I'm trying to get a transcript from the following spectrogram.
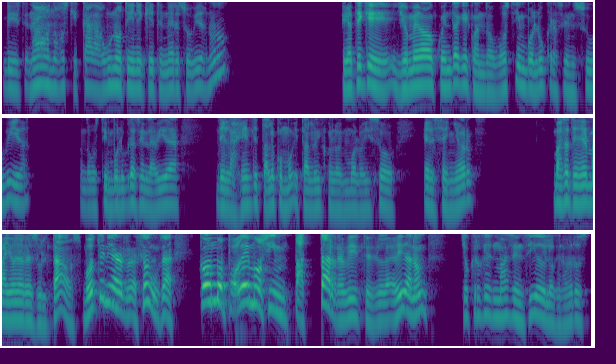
¿Viste? No, no, es que cada uno tiene que tener su vida. No, no. Fíjate que yo me he dado cuenta que cuando vos te involucras en su vida, cuando vos te involucras en la vida de la gente, tal como, tal como lo hizo el Señor, vas a tener mayores resultados. Vos tenías razón, o sea, ¿cómo podemos impactar, viste, la vida, no? Yo creo que es más sencillo de lo que nosotros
